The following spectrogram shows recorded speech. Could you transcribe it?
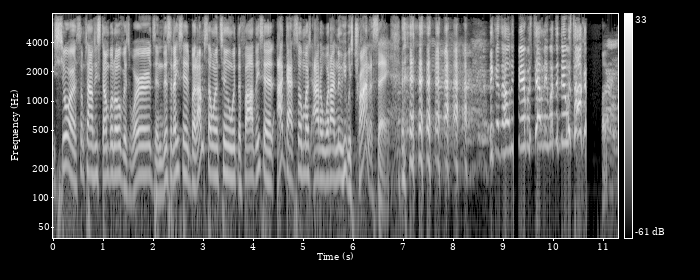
sure sometimes he stumbled over his words and this and he said but I'm so in tune with the Father. He said I got so much out of what I knew he was trying to say. Because the Holy Spirit was telling me what to do was talking about.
